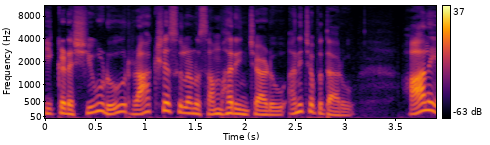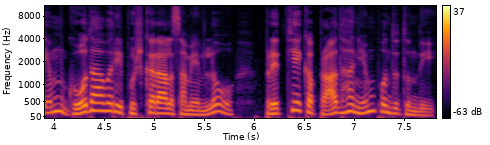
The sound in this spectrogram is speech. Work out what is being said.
ఇక్కడ శివుడు రాక్షసులను సంహరించాడు అని చెబుతారు. ఆలయం గోదావరి పుష్కరాల సమయంలో ప్రత్యేక ప్రాధాన్యం పొందుతుంది.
